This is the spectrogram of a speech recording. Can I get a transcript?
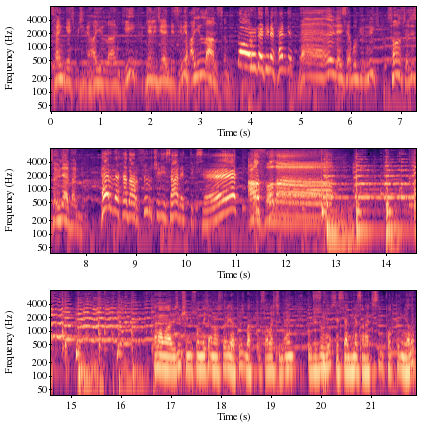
Sen geçmişini hayırlan ki geleceğinde seni hayırlansın. Doğru dedin efendim. Ee, öyleyse bugünlük son sözü söyle efendim. Her ne kadar sürçülisan ettikse... Affola! Tamam abicim şimdi sondaki anonsları yapıyoruz. Bak Savaşçım en ucuzu bu. Seslendirme sanatçısı. Bir pot kırmayalım.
